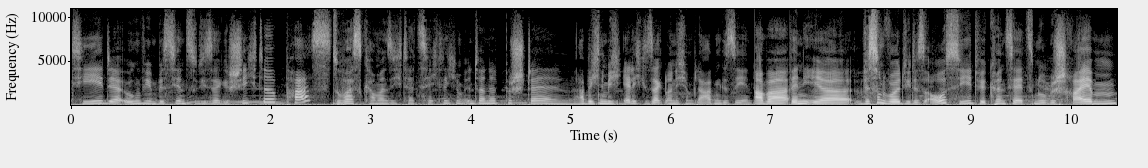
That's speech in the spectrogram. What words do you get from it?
Tee, der irgendwie ein bisschen zu dieser Geschichte passt. Sowas kann man sich tatsächlich im Internet bestellen. Habe ich nämlich ehrlich gesagt noch nicht im Laden gesehen. Aber wenn ihr wissen wollt, wie das aussieht, wir können es ja jetzt nur beschreiben,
